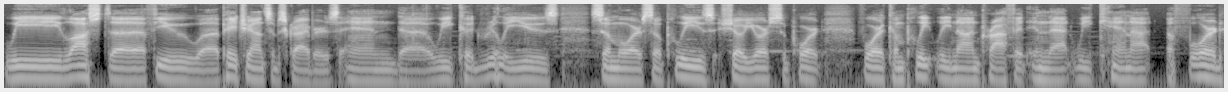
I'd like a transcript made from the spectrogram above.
we lost a few uh, Patreon subscribers, and uh, we could really use some more. So please show your support for a completely nonprofit in that we cannot afford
